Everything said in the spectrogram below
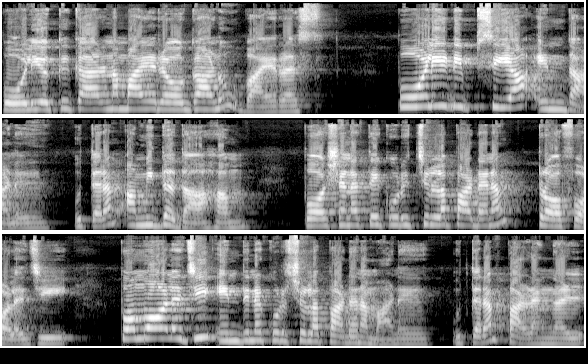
പോളിയോക്ക് കാരണമായ രോഗാണു വൈറസ്. പോളിഡിപ്സിയ എന്താണ്? ഉത്തരം അമിതദാഹം. പോഷണത്തെക്കുറിച്ചുള്ള പഠനം ട്രോഫോളജി. പൊമോളജി എന്തിനെക്കുറിച്ചുള്ള പഠനമാണ്? ഉത്തരം പഴങ്ങൾ.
